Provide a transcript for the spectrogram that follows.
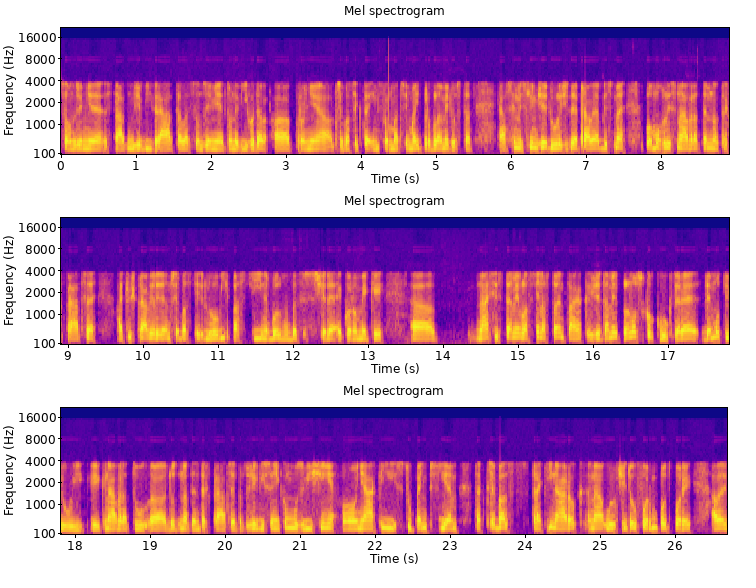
samozřejmě stát může být rád, ale samozřejmě je to nevýhoda pro ně a třeba se k té informaci mají problémy dostat. Já si myslím, že je důležité právě, aby jsme pomohli s návratem na trh práce, ať už právě lidem třeba z těch dluhových pastí nebo vůbec z šedé ekonomiky, náš systém je vlastně nastaven tak, že tam je plno skoků, které demotivují k návratu do, na ten trh práce, protože když se někomu zvýší o nějaký stupeň příjem, tak třeba ztratí nárok na určitou formu podpory, ale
